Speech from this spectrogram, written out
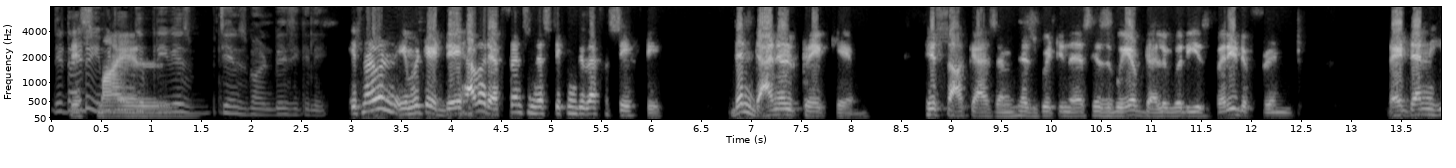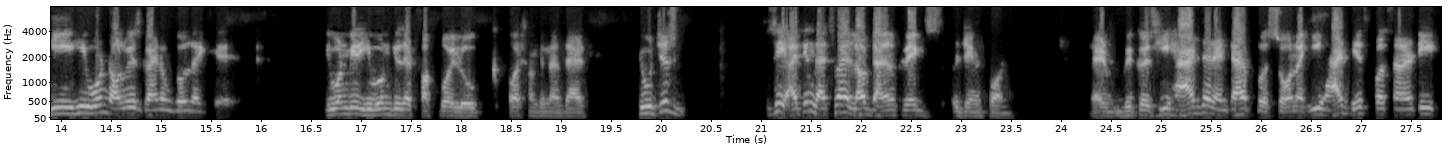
They try they to imitate the smile. previous James Bond, basically. It's not even imitate. They have a reference and they're sticking to that for safety. Then Daniel Craig came. His sarcasm, his wittiness, his way of delivery is very different. Right? Then he he won't always kind of go like eh, he won't be he won't give that fuckboy look or something like that. Would just see. I think that's why I love Daniel Craig's James Bond, right? Because he had that entire persona. He had his personality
